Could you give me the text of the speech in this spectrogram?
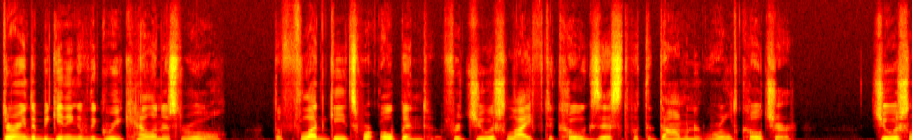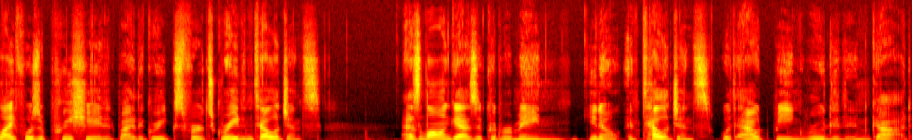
during the beginning of the Greek Hellenist rule, the floodgates were opened for Jewish life to coexist with the dominant world culture. Jewish life was appreciated by the Greeks for its great intelligence, as long as it could remain, you know, intelligence without being rooted in God.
